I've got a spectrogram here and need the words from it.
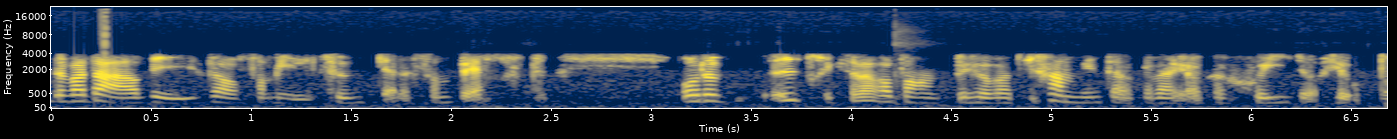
Det var där vi, vår familj, funkade som bäst. Och då uttryckte våra barns behov att kan vi inte åka iväg och åka skidor ihop?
